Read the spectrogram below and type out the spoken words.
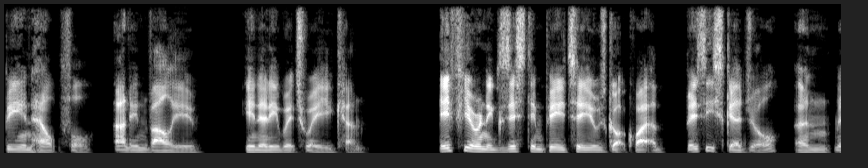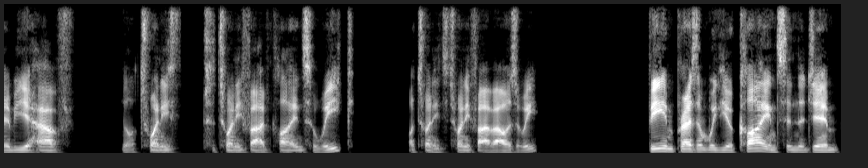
being helpful, adding value in any which way you can. If you're an existing PT who's got quite a busy schedule and maybe you have you know 20 to 25 clients a week or 20 to 25 hours a week. Being present with your clients in the gym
